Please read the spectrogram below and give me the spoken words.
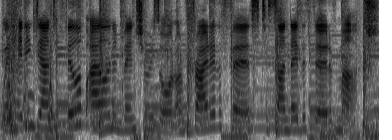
We're heading down to Phillip Island Adventure Resort on Friday the 1st to Sunday the 3rd of March.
